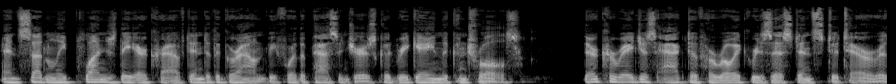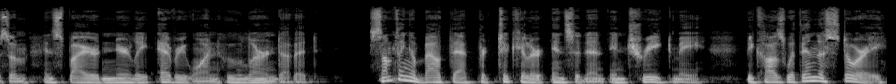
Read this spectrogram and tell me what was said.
and suddenly plunged the aircraft into the ground before the passengers could regain the controls. Their courageous act of heroic resistance to terrorism inspired nearly everyone who learned of it. Something about that particular incident intrigued me because within the story,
